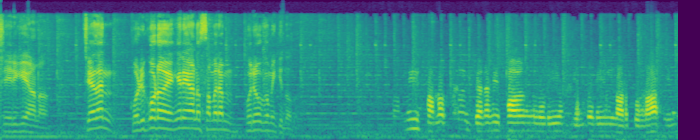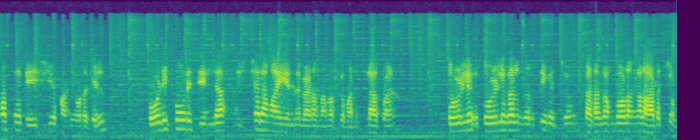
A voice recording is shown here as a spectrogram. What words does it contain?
ചേരുകയാണ്. ചേതൻ കോഴിക്കോട് എങ്ങനെയാണ് സമരം പുരോഗമിക്കുന്നത്? സമസ്ത ജനവിഭാഗങ്ങളുടെയും പിന്തുണയിൽ നടത്തുന്ന ഇന്നത്തെ ദേശീയ പണിമുടക്കിൽ കോഴിക്കോട് ജില്ല നിശ്ചലമായി എന്ന് വേണം നമുക്ക് മനസ്സിലാക്കാൻ. തൊഴിൽ തൊഴിലുകൾ നിർത്തിവെച്ചും കടകമ്പോളങ്ങൾ അടച്ചും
